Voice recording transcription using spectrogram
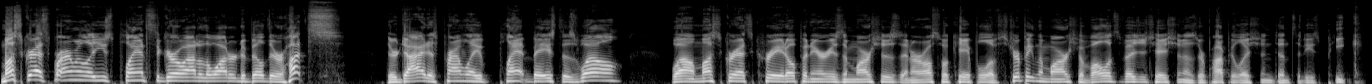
Muskrats primarily use plants to grow out of the water to build their huts. Their diet is primarily plant based as well, while muskrats create open areas and marshes and are also capable of stripping the marsh of all its vegetation as their population densities peak.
